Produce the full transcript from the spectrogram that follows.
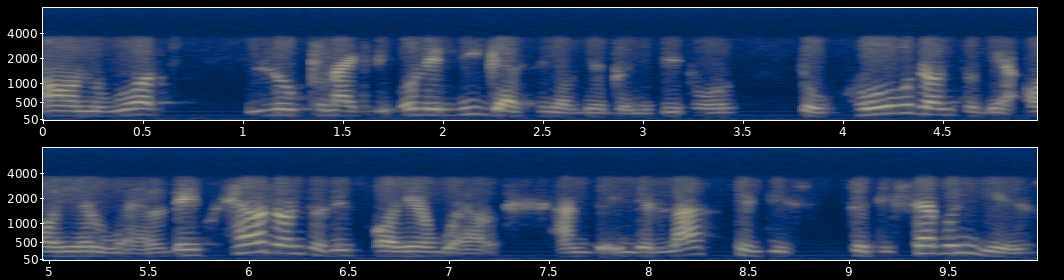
on what looked like the only legacy of the Ogoni people to hold on to their oil well. They held on to this oil well, and in the last 20, 27 years,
